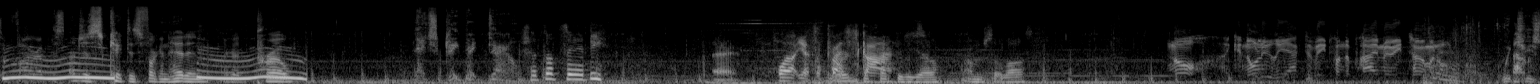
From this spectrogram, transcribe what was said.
So annoying. I just kicked his fucking head in like a pro. Let's keep it down. Shut up, Sandy. Alright. Pull out your suppressed Where the fuck did we go? I'm so lost. No, I can only reactivate from primary terminal. Which is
